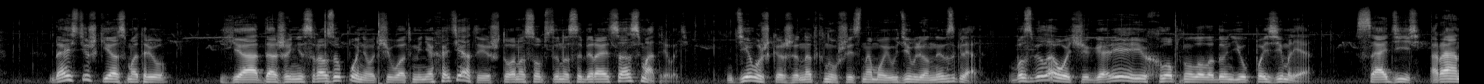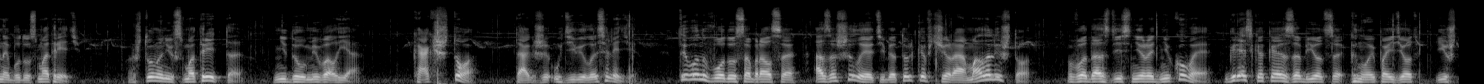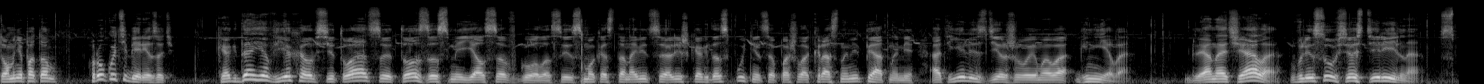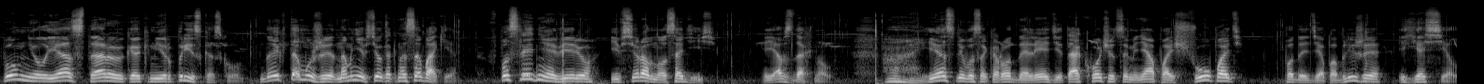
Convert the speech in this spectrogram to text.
«Дай стежки осмотрю». Я даже не сразу понял, чего от меня хотят и что она, собственно, собирается осматривать. Девушка же, наткнувшись на мой удивленный взгляд, возвела очи горе и хлопнула ладонью по земле. «Садись, раны буду смотреть». «А что на них смотреть-то?» – недоумевал я. «Как что?» – также удивилась леди. «Ты вон в воду собрался, а зашила я тебя только вчера, мало ли что. Вода здесь не родниковая, грязь какая забьется, гной пойдет. И что мне потом? Руку тебе резать». Когда я въехал в ситуацию, то засмеялся в голос и смог остановиться лишь когда спутница пошла красными пятнами от еле сдерживаемого гнева. Для начала в лесу все стерильно. Вспомнил я старую как мир присказку. Да и к тому же на мне все как на собаке. В последнее верю и все равно садись. Я вздохнул. Если высокородная леди так хочется меня пощупать... Подойдя поближе, я сел.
